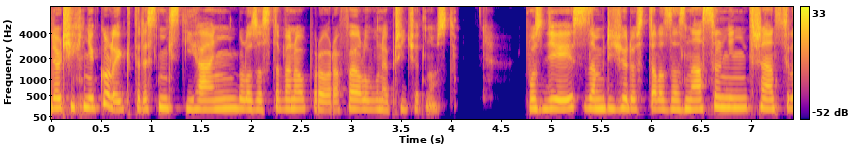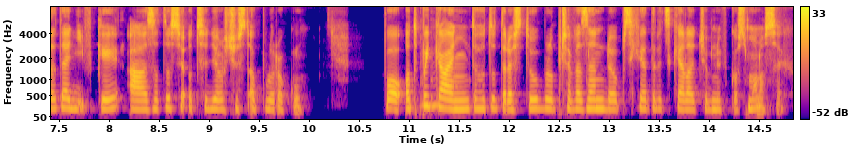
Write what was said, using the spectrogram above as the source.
Dalších několik trestních stíhání bylo zastaveno pro Rafaelovu nepříčetnost. Později se za mříže dostal za znásilnění 13-leté dívky a za to si odseděl 6,5 roku. Po odpykání tohoto trestu byl převezen do psychiatrické léčebny v Kosmonosech.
